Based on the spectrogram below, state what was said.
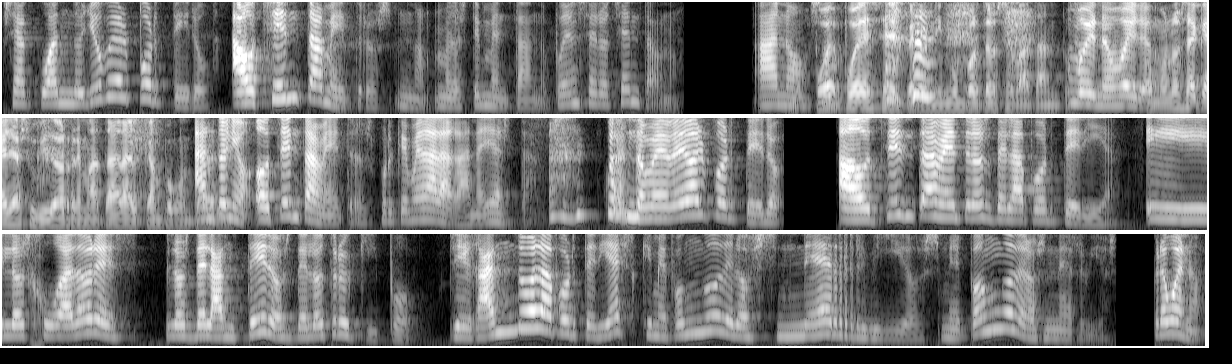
O sea, cuando yo veo al portero a 80 metros, no, me lo estoy inventando, ¿pueden ser 80 o no? Ah, no. Puede, son- puede ser, pero ningún portero se va tanto. Bueno, bueno. Como no sea que haya subido a rematar al campo contrario. Antonio, 80 metros, porque me da la gana, ya está. Cuando me veo al portero a 80 metros de la portería y los jugadores, los delanteros del otro equipo, llegando a la portería, es que me pongo de los nervios, me pongo de los nervios. Pero bueno,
